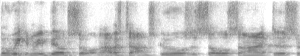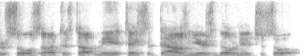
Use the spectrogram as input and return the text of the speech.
But we can rebuild soil. And I was taught in schools as soil scientists or soil scientists taught me it takes a thousand years to build an inch of soil.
